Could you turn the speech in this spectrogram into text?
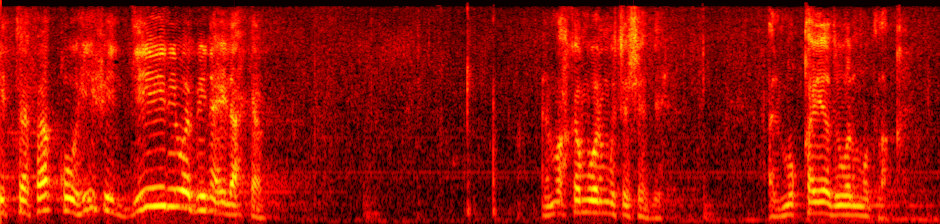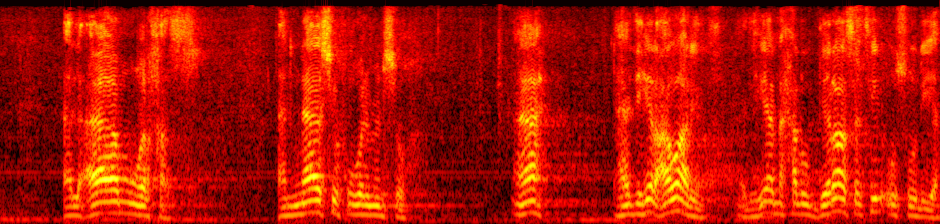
التفقه في الدين وبناء الأحكام. المحكم والمتشابه المقيد والمطلق العام والخاص الناسخ والمنسوخ آه هذه العوارض هذه هي محل الدراسة الأصولية.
